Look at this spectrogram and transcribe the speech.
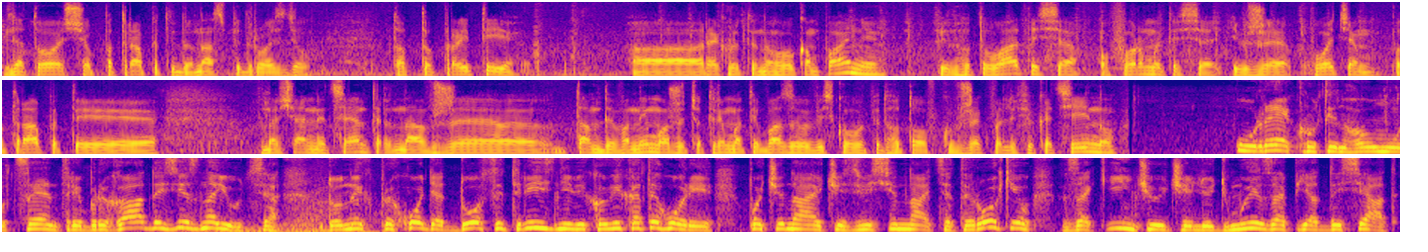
для того, щоб потрапити до нас в підрозділ. Тобто пройти а, рекрутингову кампанію, підготуватися, оформитися і вже потім потрапити в навчальний центр на вже там, де вони можуть отримати базову військову підготовку, вже кваліфікаційну. У рекрутинговому центрі бригади зізнаються, до них приходять досить різні вікові категорії, починаючи з 18 років, закінчуючи людьми за 50.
